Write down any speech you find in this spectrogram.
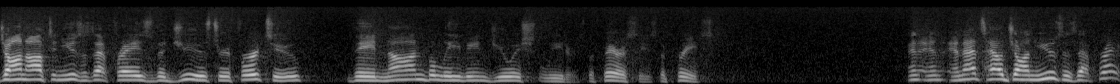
John often uses that phrase, the Jews, to refer to the non believing Jewish leaders, the Pharisees, the priests. And, and, and that's how John uses that phrase.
